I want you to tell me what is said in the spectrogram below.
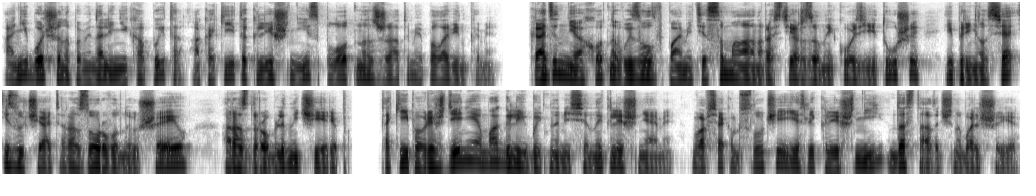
Они больше напоминали не копыта, а какие-то клешни с плотно сжатыми половинками. Кадин неохотно вызвал в памяти самоан растерзанной козьей туши и принялся изучать разорванную шею, раздробленный череп. Такие повреждения могли быть нанесены клешнями, во всяком случае, если клешни достаточно большие.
